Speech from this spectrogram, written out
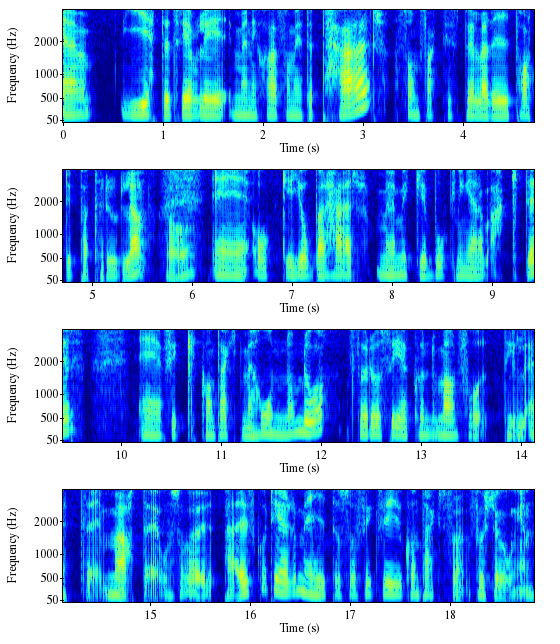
eh, jättetrevlig människa som heter Per, som faktiskt spelar i Partypatrullen Ja. eh, och jobbar här med mycket bokningar av akter. Eh, fick kontakt med honom då för att se kunde man få till ett eh, möte. Och så Per eskorterade mig hit och så fick vi ju kontakt för första gången.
